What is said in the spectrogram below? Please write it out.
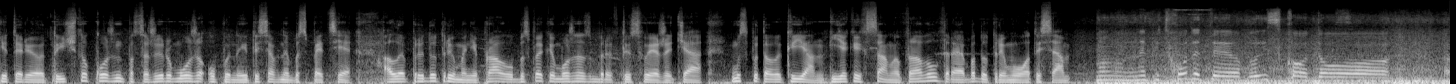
і теоретично кожен пасажир може опинитися в небезпеці. Але при дотриманні правил безпеки можна зберегти своє життя. Ми спитали киян, яких саме правил треба дотримуватися. Не підходити близько до е,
